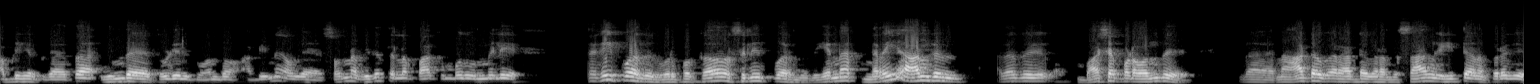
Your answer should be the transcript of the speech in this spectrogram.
அப்படிங்கிறதுக்காகத்தான் இந்த தொழிலுக்கு வந்தோம் அப்படின்னு அவங்க சொன்ன விதத்தெல்லாம் பார்க்கும்போது உண்மையிலேயே திகைப்பாக இருந்தது. ஒரு பக்கம் சிலிர்ப்பாக இருந்தது. ஏன்னா நிறைய ஆண்கள் அதாவது பாஷா படம் வந்து இந்த நான் ஆட்டோக்கார ஆட்டோக்கார அந்த சாங் ஹிட் ஆன பிறகு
